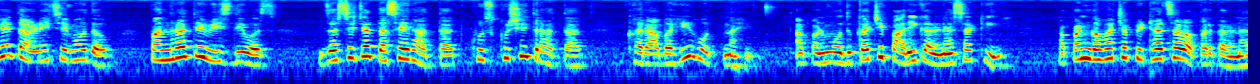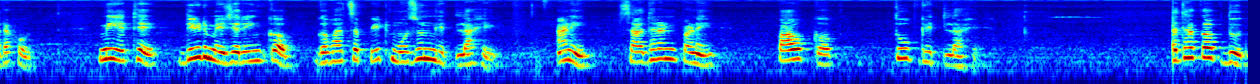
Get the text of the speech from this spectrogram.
हे तळणीचे मोदक पंधरा ते वीस दिवस जसेच्या तसे राहतात खुसखुशीत राहतात खराबही होत नाही. आपण मोदकाची पारी करण्यासाठी आपण गव्हाच्या पिठाचा वापर करणार आहोत. मी येथे दीड मेजरिंग कप गव्हाचं पीठ मोजून घेतलं आहे आणि साधारणपणे पाव कप तूप घेतलं आहे. अर्धा कप दूध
